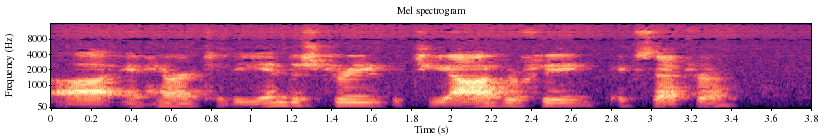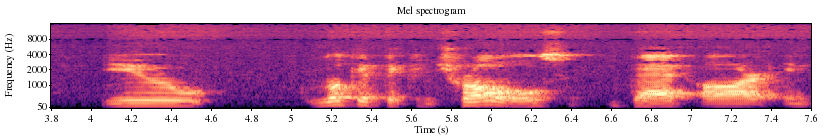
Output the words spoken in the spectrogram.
uh, inherent to the industry, the geography, etc. You look at the controls that are in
